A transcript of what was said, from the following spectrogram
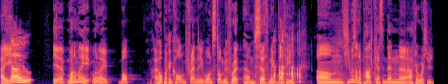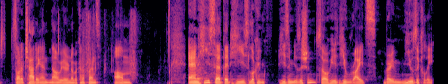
I So yeah, one of my one of my well, I hope I can call him friend, and he won't stone me for it. Um, Seth McDuffie. um, he was on a podcast, and then uh, afterwards we started chatting, and now we're we're kind of friends. Um, and he said that he's looking. He's a musician, so he he writes very musically.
